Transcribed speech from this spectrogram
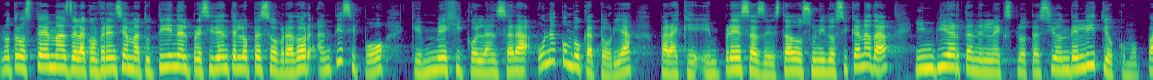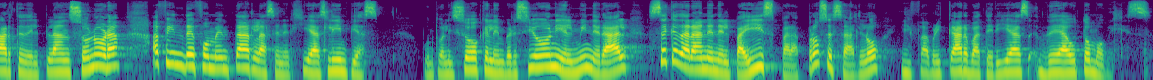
En otros temas de la conferencia matutina, el presidente López Obrador anticipó que México lanzará una convocatoria para que empresas de Estados Unidos y Canadá inviertan en la explotación de litio como parte del Plan Sonora a fin de fomentar las energías limpias. Puntualizó que la inversión y el mineral se quedarán en el país para procesarlo y fabricar baterías de automóviles.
